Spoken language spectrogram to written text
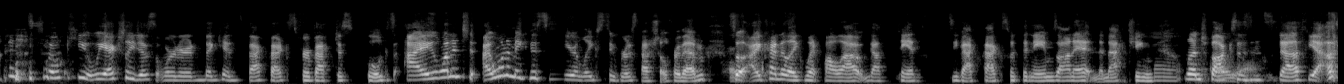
it's so cute. We actually just ordered the kids backpacks for back to school because I wanted to. I want to make this year like super special for them. So I kind of like went all out, and got the fancy backpacks with the names on it and the matching Mm. lunch boxes yeah. and stuff. Yeah.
